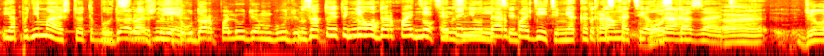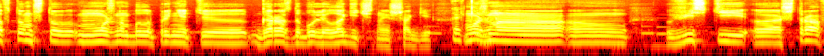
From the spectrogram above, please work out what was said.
я понимаю, что это будет удар, сложнее. Это, это удар по людям будет. Но зато это не но, удар по детям. это извините. не удар по детям, я как Потому... раз хотела вот, сказать. А, дело в том, что можно было принять э, гораздо более логичные шаги. Какие? Можно э, ввести э, штраф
